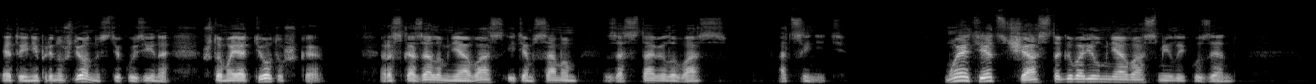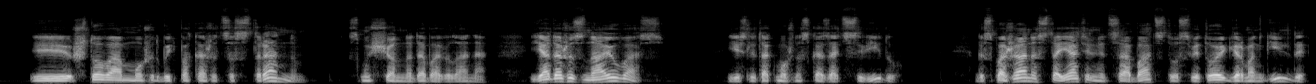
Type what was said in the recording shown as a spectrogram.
этой непринужденностью, кузина, что моя тетушка рассказала мне о вас и тем самым заставила вас оценить. Мой отец часто говорил мне о вас, милый кузен. И что вам, может быть, покажется странным, — смущенно добавила она, — я даже знаю вас, если так можно сказать, с виду. Госпожа настоятельница аббатства святой Германгильды,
